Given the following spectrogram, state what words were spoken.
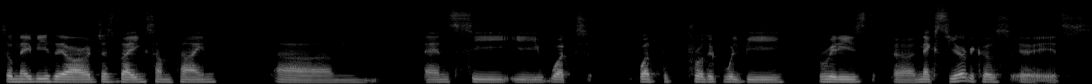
So maybe they are just buying some time um, and see what what the product will be released uh, next year because it's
